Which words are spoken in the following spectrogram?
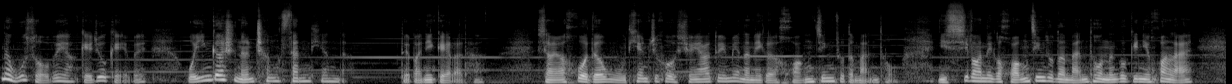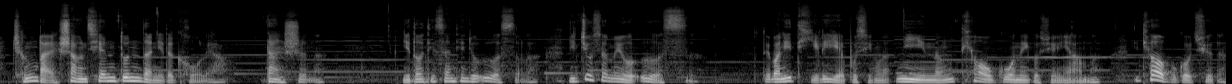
那无所谓啊，给就给呗。我应该是能撑三天的，对吧？你给了他，想要获得五天之后悬崖对面的那个黄金做的馒头，你希望那个黄金做的馒头能够给你换来成百上千吨的你的口粮，但是呢，你到第三天就饿死了。你就算没有饿死，对吧？你体力也不行了，你能跳过那个悬崖吗？你跳不过去的。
